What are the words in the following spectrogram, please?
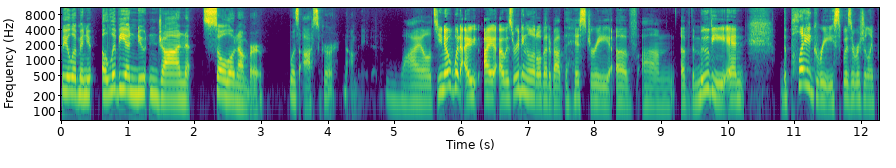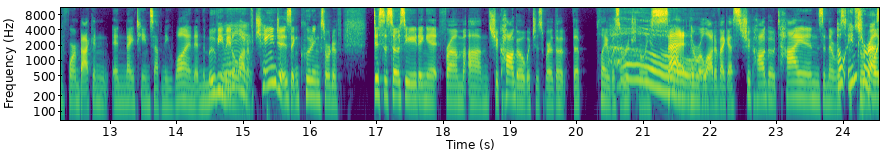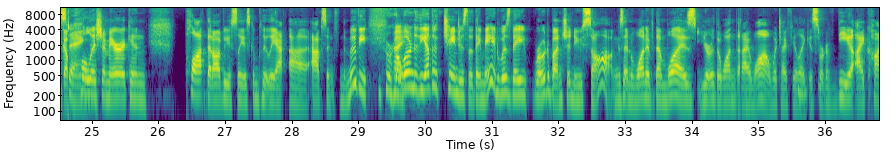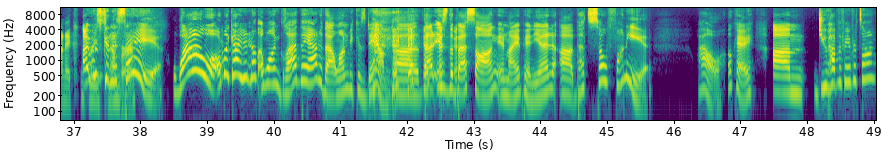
the Olivia, Olivia Newton-John solo number was Oscar nominated. Wild. You know what? I, I I was reading a little bit about the history of um of the movie and the play Grease was originally performed back in in 1971 and the movie made a lot of changes, including sort of disassociating it from um, Chicago, which is where the the play was originally set. There were a Oh. lot of I guess Chicago tie-ins and there was Oh, sort of like a. Polish American plot that obviously is completely uh, absent from the movie. But one of the other changes that they made was they wrote a bunch of new songs, and one of them was "You're the One That I Want," which I feel like is sort of the iconic. I was gonna number. say, wow! Oh my god, I didn't know that. Well, I'm glad they added that one because damn, uh, that is the best song in my opinion. Uh, that's so funny. Wow. Okay. Um, do you have a favorite song?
